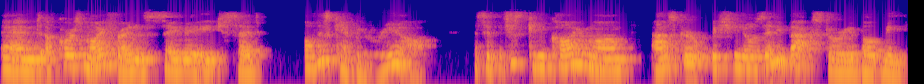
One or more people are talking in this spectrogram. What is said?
And of course, my friend who's the same age said, Oh, this can't be real. I said, just can you call your mom, ask her if she knows any backstory about me?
